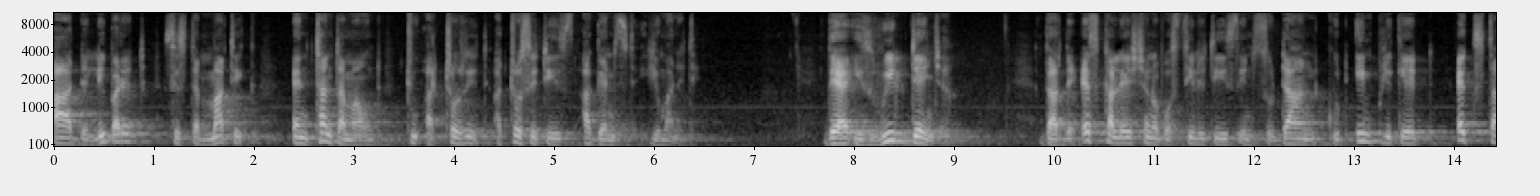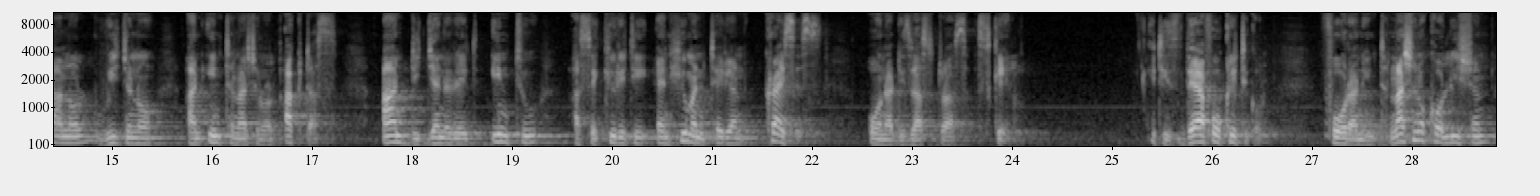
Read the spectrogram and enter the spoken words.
are deliberate, systematic, and tantamount to atrocities against humanity. There is real danger that the escalation of hostilities in Sudan could implicate external, regional, and international actors and degenerate into a security and humanitarian crisis on a disastrous scale. It is therefore critical for an international coalition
